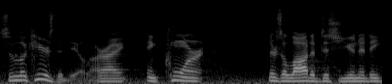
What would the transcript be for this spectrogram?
So, look, here's the deal, all right? In Corinth, there's a lot of disunity,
